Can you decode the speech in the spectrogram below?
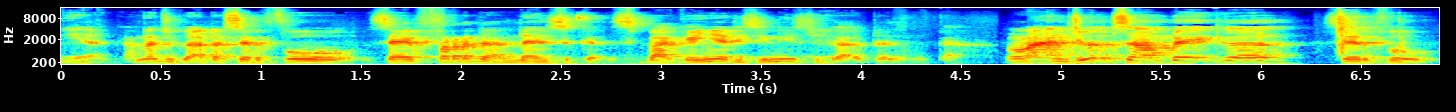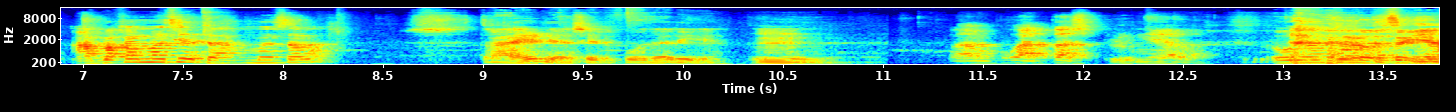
Iya. Karena juga ada servo saver dan lain sebagainya di sini juga udah lengkap. Lanjut sampai ke servo. Apakah masih ada masalah? Terakhir ya servo tadi ya. Hmm. Lampu atas belum nyala. Oh, lampu atas Oh, iya.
